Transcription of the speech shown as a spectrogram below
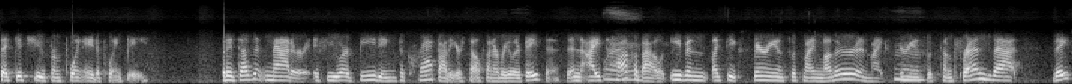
that get you from point A to point B. But it doesn't matter if you are beating the crap out of yourself on a regular basis. And I talk about even like the experience with my mother and my experience Mhm. with some friends that they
